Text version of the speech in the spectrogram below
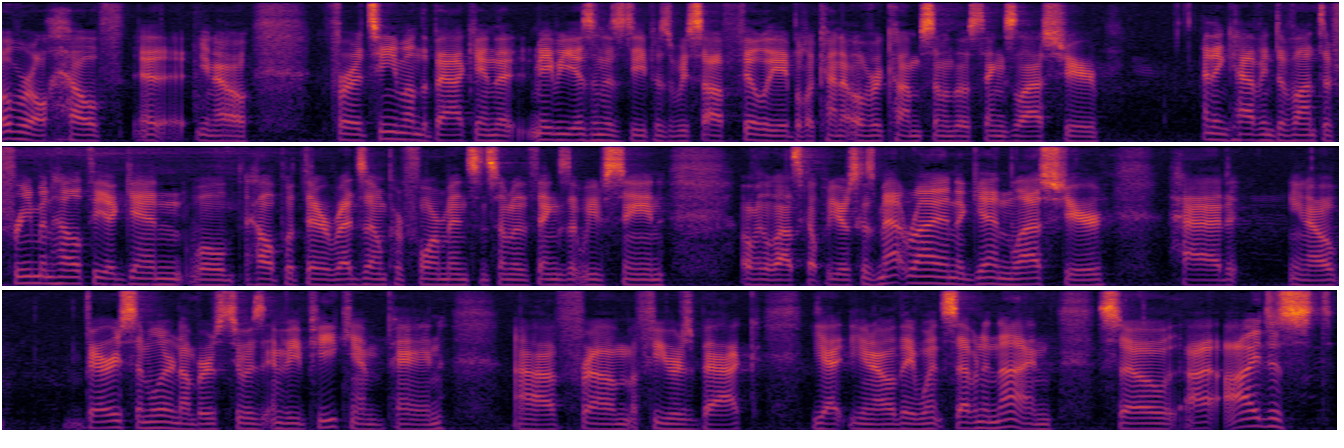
overall health. Uh, you know, for a team on the back end that maybe isn't as deep as we saw Philly able to kind of overcome some of those things last year. I think having Devonta Freeman healthy again will help with their red zone performance and some of the things that we've seen over the last couple years. Because Matt Ryan again last year had you know very similar numbers to his MVP campaign uh, from a few years back. Yet you know they went seven and nine. So I, I just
